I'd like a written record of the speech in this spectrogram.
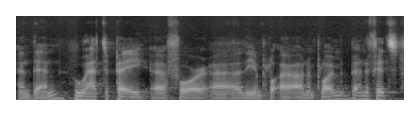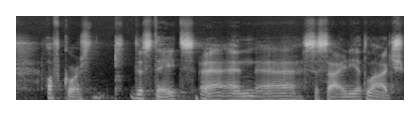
And then who had to pay uh, for uh, the uh, unemployment benefits? Of course, the states uh, and uh, society at large.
